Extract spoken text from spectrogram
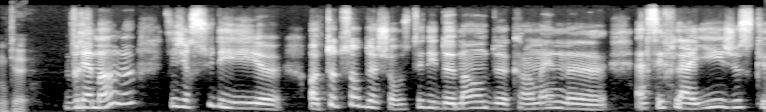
Ok. Vraiment, là, tu sais, j'ai reçu des, euh, ah, toutes sortes de choses, tu sais, des demandes quand même euh, assez flyées, jusque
